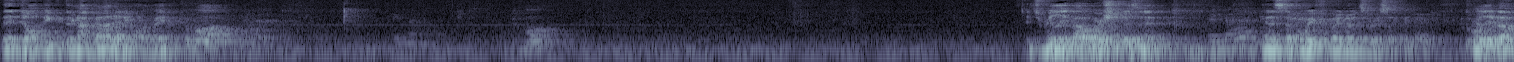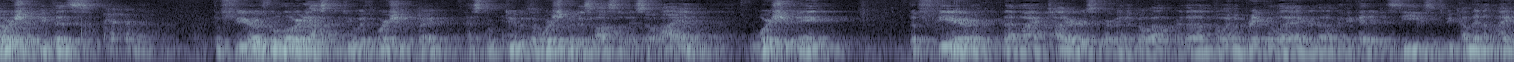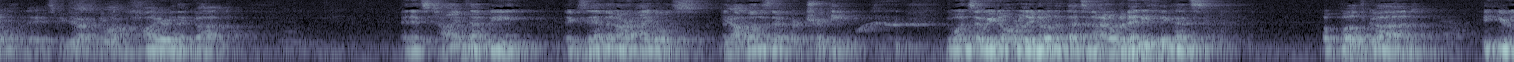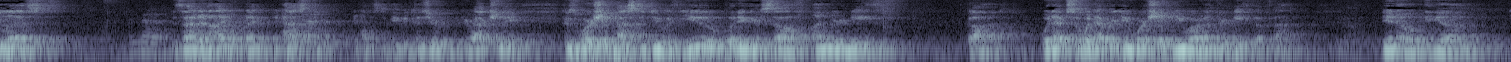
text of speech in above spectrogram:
then don't be, they're not God anymore, right? Come on. Come on. It's really about worship, isn't it? Amen. I'm going to step away from my notes for a second. It's really about worship because the fear of the Lord has to do with worship, right? Has to do with the worship of His awesomeness. So I am worshiping the fear that my tires are going to go out, or that I'm going to break a leg, or that I'm going to get a disease. It's become an idol, right? It's because Yeah, it's become higher than God. And it's time that we examine our idols and Yeah. the ones that are tricky, the ones that we don't really know that that's an idol, but anything that's above God in your list Amen. is that an idol, right? It has to. It has to be because you're you're actually because worship has to do with you putting yourself underneath God. Whatever, so whatever you worship, you are underneath of that. You know the um,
